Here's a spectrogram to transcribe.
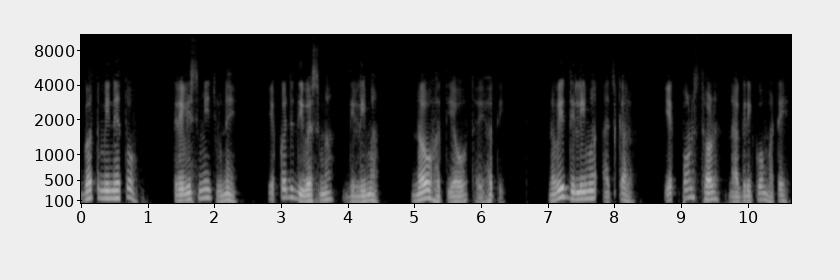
ગત મહિને તો ત્રેવીસમી જૂને એક જ દિવસમાં દિલ્હીમાં નવ હત્યાઓ થઈ હતી. નવી દિલ્હીમાં આજકાલ એક પણ સ્થળ નાગરિકો માટે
